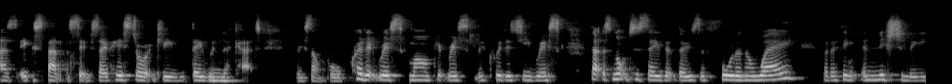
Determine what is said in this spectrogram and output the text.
as expansive. So historically they would look mm. at for example credit risk market risk liquidity risk. That's not to say that those have fallen away but i think initially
